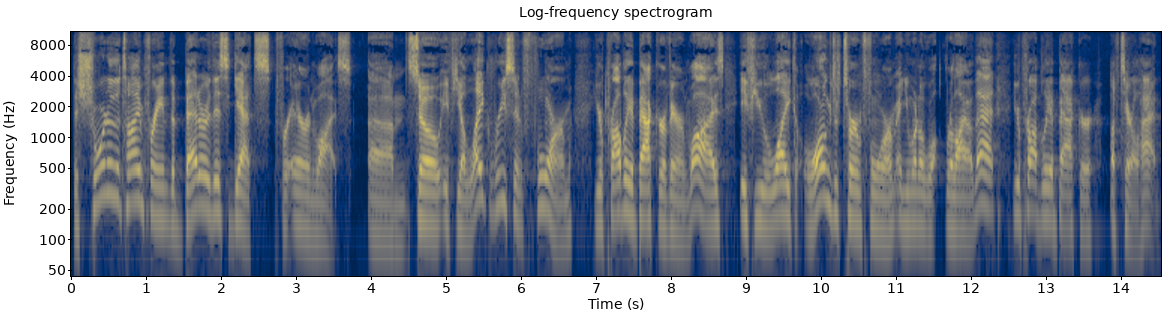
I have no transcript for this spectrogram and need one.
The shorter the time frame, the better this gets for Aaron Wise. Um, so if you like recent form, you're probably a backer of Aaron Wise. If you like longer term form and you want to rely on that, you're probably a backer of Tyrrell Hatton.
